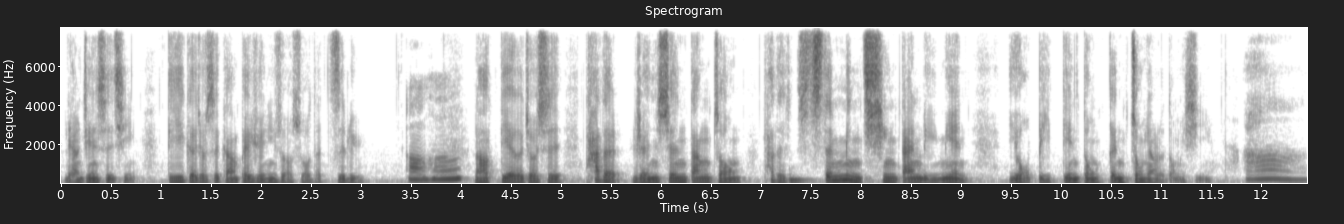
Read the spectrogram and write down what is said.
两件事情，第一个就是刚刚佩雪你所说的自律。嗯哼，然后第二个就是他的人生当中，他的生命清单里面有比电动更重要的东西啊。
